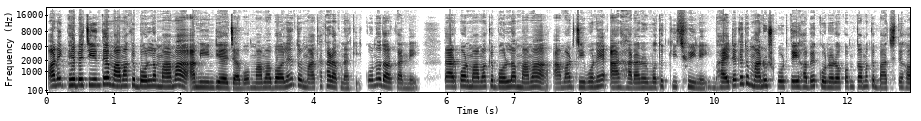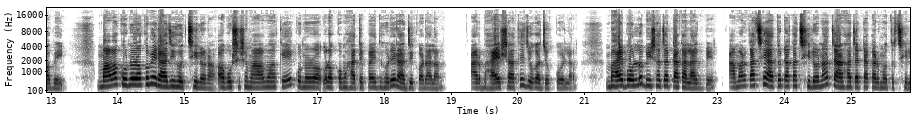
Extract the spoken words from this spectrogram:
অনেক ভেবে চিনতে মামাকে বললাম, মামা, আমি ইন্ডিয়ায় যাব। মামা বলেন, তোর মাথা খারাপ নাকি? কোনো দরকার নেই। তারপর মামাকে বললাম, মামা, আমার জীবনে আর হারানোর মতো কিছুই নেই। ভাইটাকে তো মানুষ করতেই হবে, কোনো রকম তো আমাকে বাঁচতে হবেই। মামা কোনো রকমে রাজি হচ্ছিল না। অবশেষে মামাকে কোনো রকম হাতে পায়ে ধরে রাজি করালাম আর ভাইয়ের সাথে যোগাযোগ করলাম। ভাই বলল, বিশ হাজার টাকা লাগবে। আমার কাছে এত টাকা ছিল না, চার হাজার টাকার মতো ছিল।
